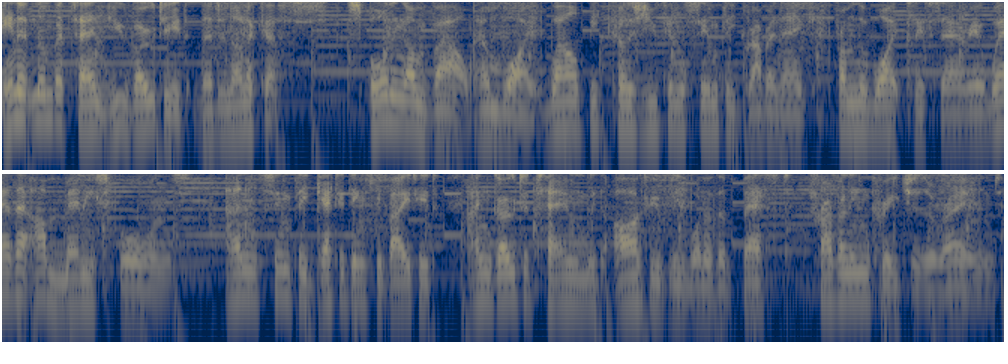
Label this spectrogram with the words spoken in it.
In at number 10 you voted the Deinonychus, spawning on Val and why? Well because you can simply grab an egg from the White Cliffs area where there are many spawns and simply get it incubated and go to town with arguably one of the best travelling creatures around.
